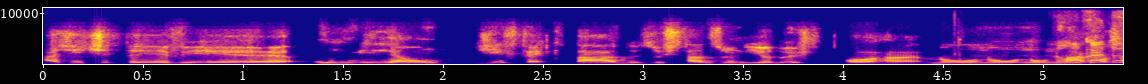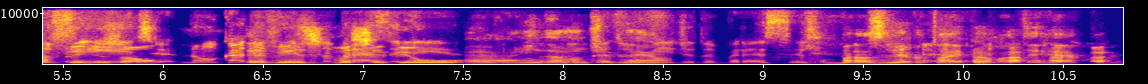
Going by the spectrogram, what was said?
a gente teve um milhão de infectados. Os Estados Unidos, porra, não, não, não nunca tá previsão. Nunca Tem vezes que você vê o... É, ainda nunca não tivemos. Do brasileiro. O brasileiro tá aí para bater recorde.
